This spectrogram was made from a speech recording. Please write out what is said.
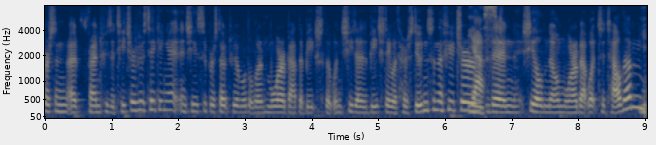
person, a friend who's a teacher who's taking it, and she's super stoked to be able to learn more about the beach so that when she does a beach day with her students in the future, Yes. then she'll know more about what to tell them, yes.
